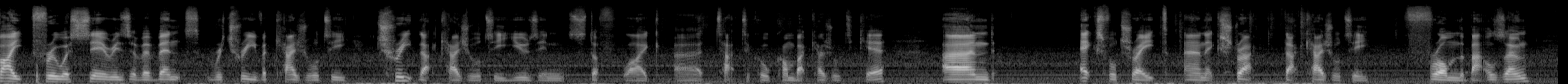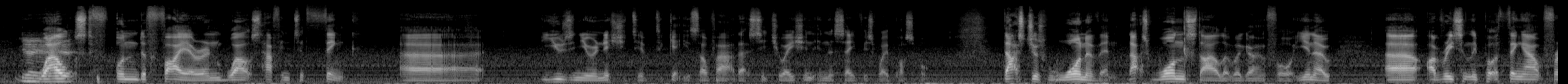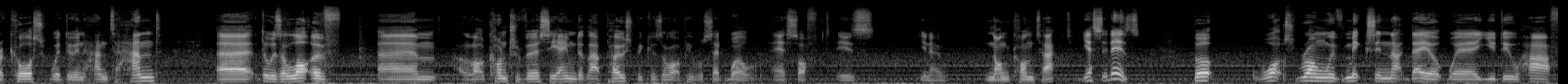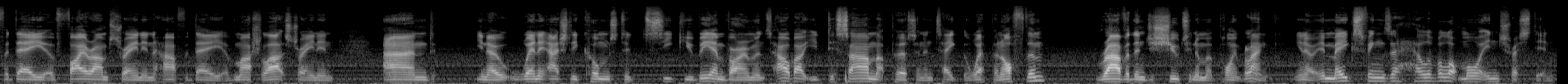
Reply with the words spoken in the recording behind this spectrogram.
fight through a series of events, retrieve a casualty, treat that casualty using stuff like uh, tactical combat casualty care, and exfiltrate and extract that casualty from the battle zone Yeah, yeah, whilst f- under fire and whilst having to think, uh, using your initiative to get yourself out of that situation in the safest way possible. That's just one event. That's one style that we're going for. You know, uh, I've recently put a thing out for a course we're doing hand to hand. Uh, There was a lot of um, a lot of controversy aimed at that post because a lot of people said, "Well, airsoft is, you know, non-contact." Yes, it is, but what's wrong with mixing that day up where you do half a day of firearms training, half a day of martial arts training, and you know when it actually comes to CQB environments, how about you disarm that person and take the weapon off them, rather than just shooting them at point blank? You know, it makes things a hell of a lot more interesting.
